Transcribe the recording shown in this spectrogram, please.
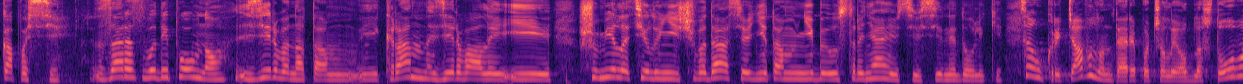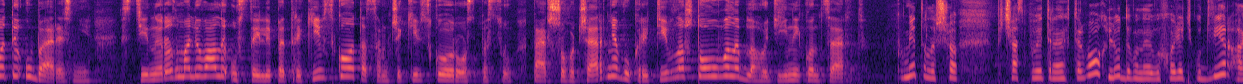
капості. Зараз води повно, зірвано там, і кран зірвали, і шуміла цілу ніч вода. Сьогодні там ніби устраняються всі недоліки. Це укриття волонтери почали облаштовувати у березні. Стіни розмалювали у стилі Петриківського та Самчиківського розпису. 1 червня в укритті влаштовували благодійний концерт. Помітили, що під час повітряних тривог люди вони виходять у двір, а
